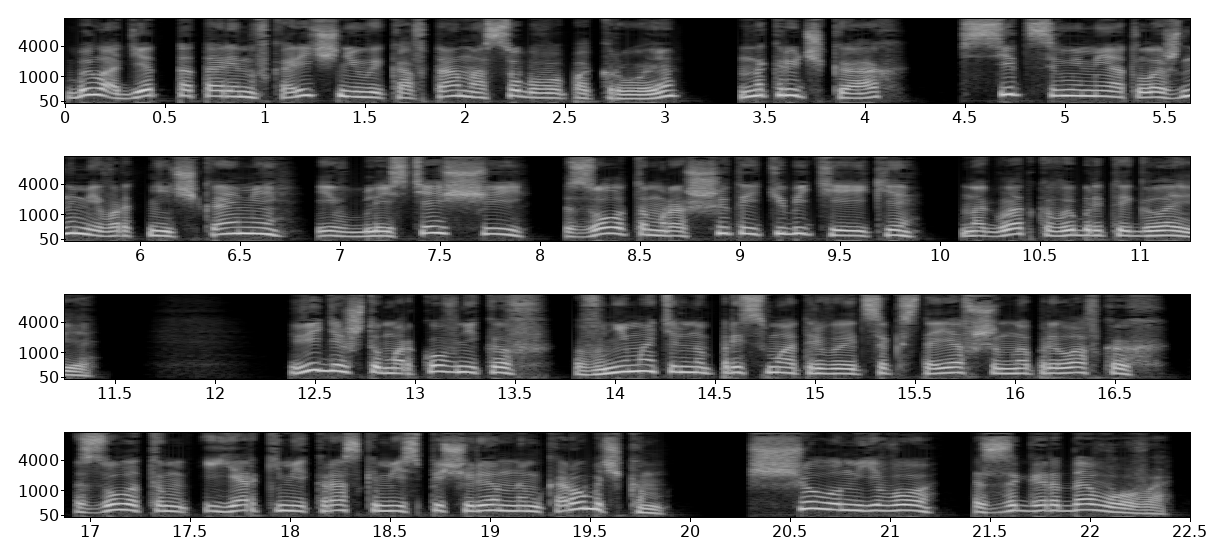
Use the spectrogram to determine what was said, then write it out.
Был одет татарин в коричневый кафтан особого покроя, на крючках, с ситцевыми отложными воротничками и в блестящей, золотом расшитой тюбетейке на гладко выбритой голове. Видя, что Марковников внимательно присматривается к стоявшим на прилавках золотом и яркими красками испещренным коробочкам, счел он его за городового —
